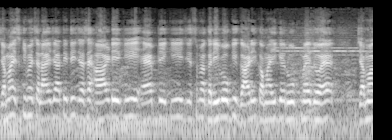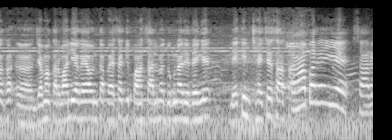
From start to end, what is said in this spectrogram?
जमा स्कीमें चलाई जाती थी जैसे आरडी की एफडी की जिसमें गरीबों की गाड़ी कमाई के रूप में जो है जमा जमा करवा लिया गया। उनका पैसा कि पाँच साल में दुगना दे देंगे लेकिन छः छः सात कहाँ पर है ये सारा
